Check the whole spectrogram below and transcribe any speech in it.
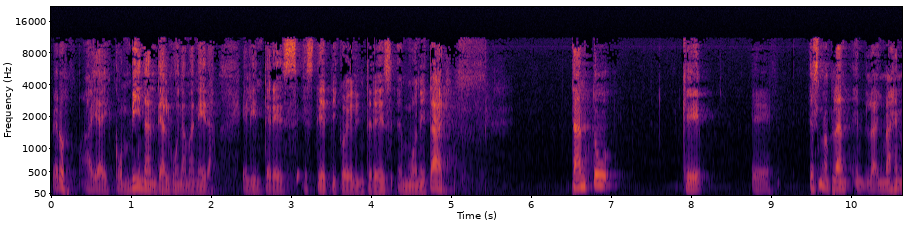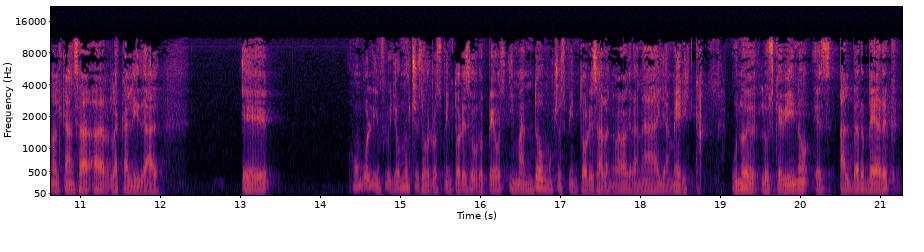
pero ahí, ahí combinan de alguna manera el interés estético y el interés monetario. Tanto que eh, es una la imagen no alcanza a dar la calidad. Eh, Humboldt influyó mucho sobre los pintores europeos y mandó muchos pintores a la Nueva Granada y América. Uno de los que vino es Albert Berg,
